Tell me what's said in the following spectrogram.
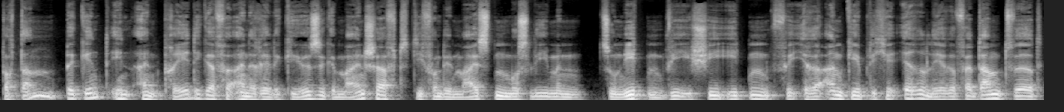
Doch dann beginnt ihn ein Prediger für eine religiöse Gemeinschaft, die von den meisten Muslimen, Sunniten wie Schiiten, für ihre angebliche Irrlehre verdammt wird,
